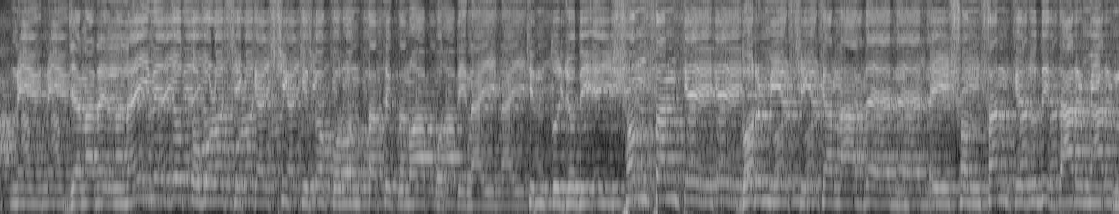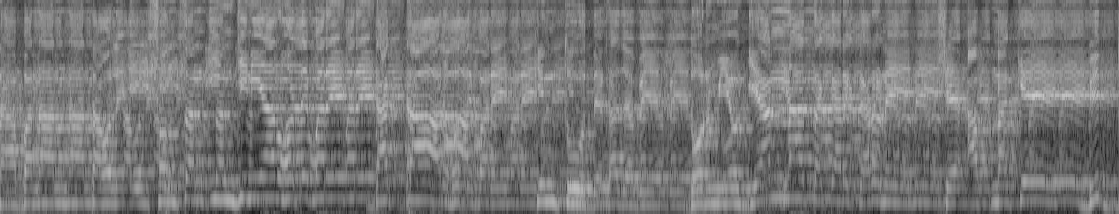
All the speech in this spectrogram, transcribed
আপনি জেনারেল লাইনে যত বড় শিক্ষায় শিক্ষিত করুন, তাতে কোনো আপত্তি নাই। কিন্তু যদি এই সন্তানকে ধর্মীয় শিক্ষা না দেন, এই সন্তানকে যদি ধার্মিক না বানান, তাহলে এই সন্তান ইঞ্জিনিয়ার হতে পারে, ডাক্তার হতে পারে। কিন্তু দেখা যাবে ধর্মীয় জ্ঞান না থাকার কারণে সে আপনাকে বৃদ্ধ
